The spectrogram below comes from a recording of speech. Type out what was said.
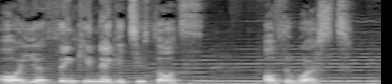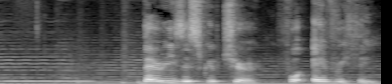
or you're thinking negative thoughts of the worst. There is a scripture for everything.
